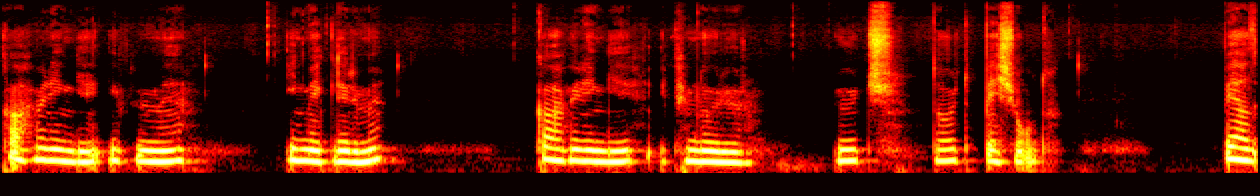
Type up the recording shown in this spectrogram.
Kahverengi ipimi, ilmeklerimi kahverengi ipimle örüyorum. 3, 4, 5 oldu. Beyaz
